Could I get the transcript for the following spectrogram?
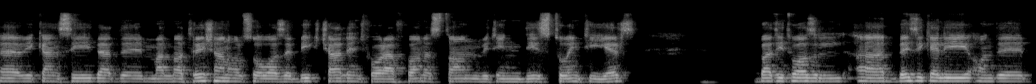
uh, we can see that the malnutrition also was a big challenge for Afghanistan within these 20 years. But it was uh, basically on the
